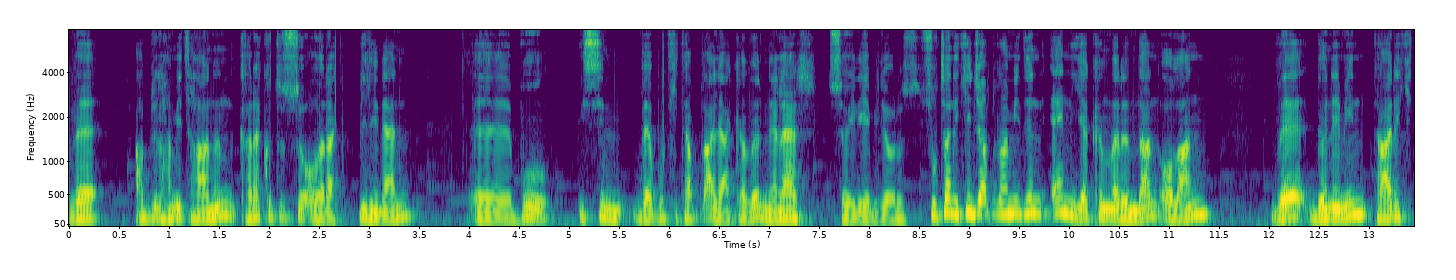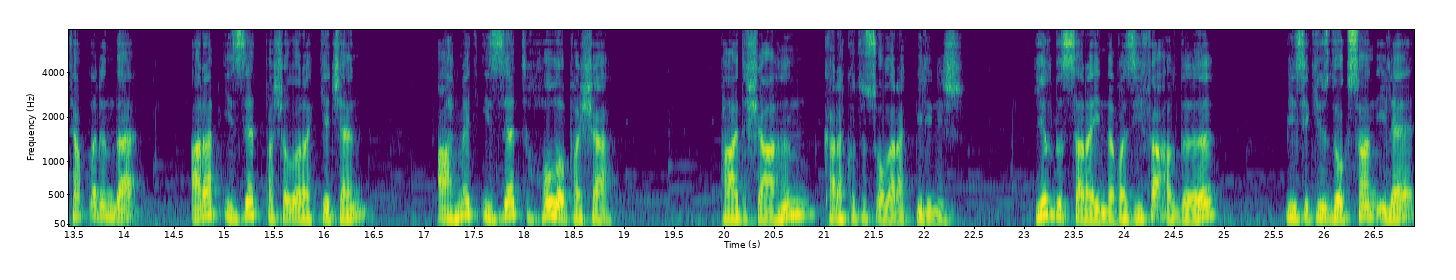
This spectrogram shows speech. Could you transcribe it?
ve Abdülhamit Han'ın kara kutusu olarak bilinen e, bu isim ve bu kitapla alakalı neler söyleyebiliyoruz? Sultan II. Abdülhamid'in en yakınlarından olan ve dönemin tarih kitaplarında Arap İzzet Paşa olarak geçen Ahmet İzzet Holo Paşa padişahın kara kutusu olarak bilinir. Yıldız Sarayı'nda vazife aldığı 1890 ile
